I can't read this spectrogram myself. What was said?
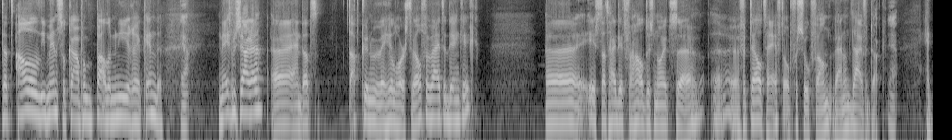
dat al die mensen elkaar op een bepaalde manier kenden. ja. Het meest bizarre, en dat, dat kunnen we Hilhorst wel verwijten, denk ik. eh, is dat hij dit verhaal dus nooit eh, eh, verteld heeft op verzoek van Wijnand Duivendak. ja. En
